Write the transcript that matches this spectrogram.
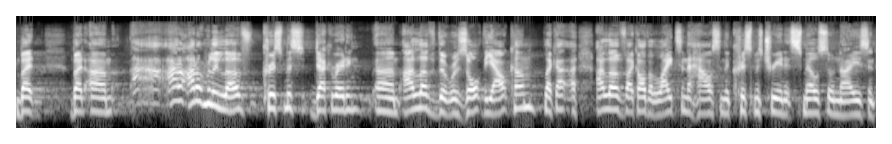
But but um, I, I, don't really love Christmas decorating. Um, I love the result, the outcome. Like I, I love like all the lights in the house and the Christmas tree, and it smells so nice, and,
